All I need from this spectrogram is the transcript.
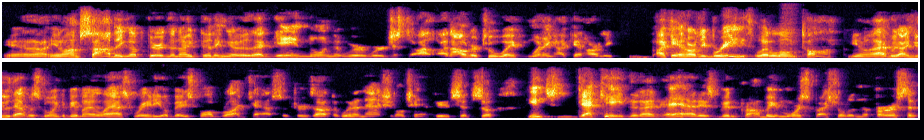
And uh, you know, I'm sobbing up there in the ninth inning of that game, knowing that we're we're just an out or two away from winning. I can't hardly I can't hardly breathe, let alone talk. You know, I, I knew that was going to be my last radio baseball broadcast. So it turns out to win a national championship. So each decade that I've had has been probably more special than the first. And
